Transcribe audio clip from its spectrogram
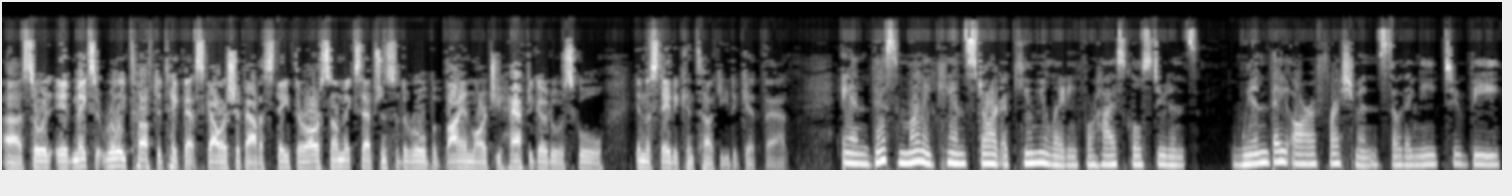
Uh, so it, it makes it really tough to take that scholarship out of state. There are some exceptions to the rule, but by and large you have to go to a school in the state of Kentucky to get that. And this money can start accumulating for high school students when they are a freshman. So they need to be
